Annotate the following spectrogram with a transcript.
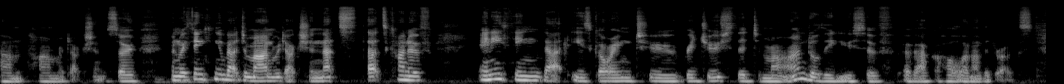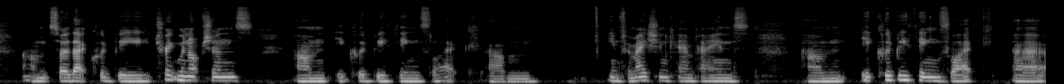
um, harm reduction. So when we're thinking about demand reduction, that's that's kind of anything that is going to reduce the demand or the use of, of alcohol and other drugs. Um, so that could be treatment options, um, it could be things like um, information campaigns, um, it could be things like uh,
